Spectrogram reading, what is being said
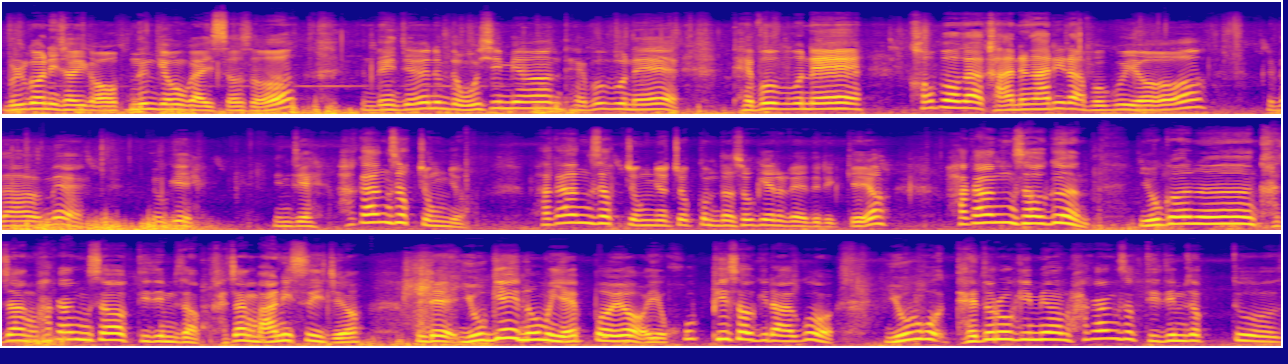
물건이 저희가 없는 경우가 있어서. 근데 이제 회원님들 오시면 대부분의 대부분의 커버가 가능하리라 보고요. 그 다음에 여기 이제 화강석 종류. 화강석 종류 조금 더 소개를 해 드릴게요. 화강석은 요거는 가장 화강석 디딤석 가장 많이 쓰이죠 근데 요게 너무 예뻐요 이 호피석이라고 요 되도록이면 화강석 디딤석도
